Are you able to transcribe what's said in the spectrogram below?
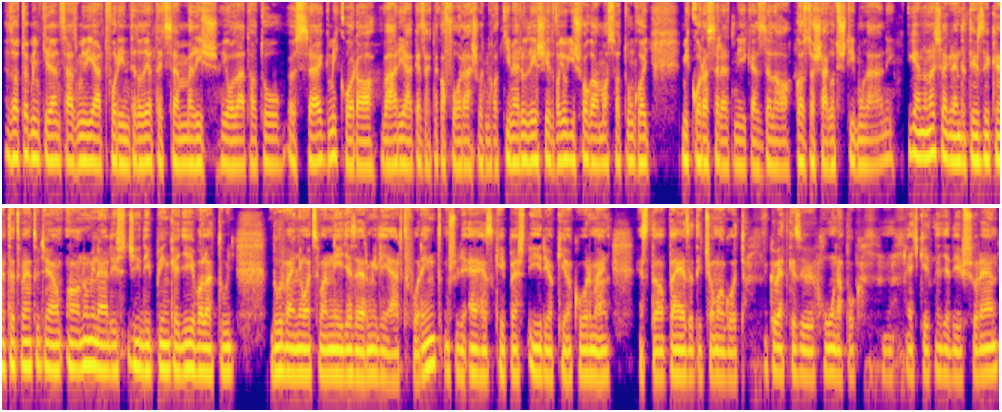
Ez a több mint 900 milliárd forint, ez azért egy szemmel is jól látható összeg. Mikorra várják ezeknek a forrásoknak a kimerülését, vagy úgy is fogalmazhatunk, hogy mikorra szeretnék ezzel a gazdaságot stimulálni? Igen, a nagyságrendet érzékeltetve, hát ugye a, nominális GDP-nk egy év alatt úgy durván 84 ezer milliárd forint, most ugye ehhez képest írja ki a kormány ezt a pályázati csomagot a következő hónapok, egy-két negyed év során,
